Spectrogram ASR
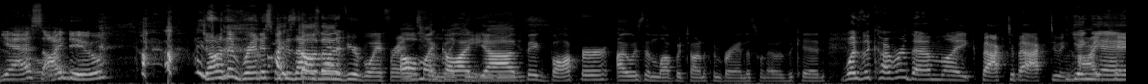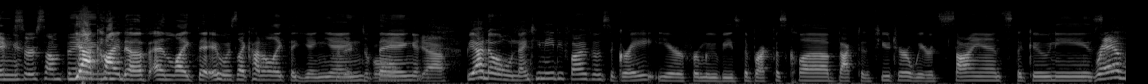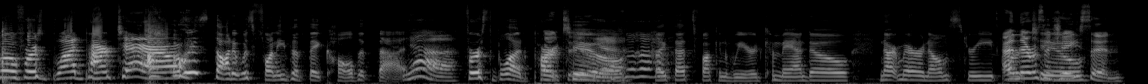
Yes, I do. Jonathan Brandis because that saw was one of your boyfriends. Oh my from, god, like, the yeah, 80s. Big Bopper. I was in love with Jonathan Brandis when I was a kid. Was the cover them like back to back doing Yin high yang. kicks or something? Yeah, kind of, and like the, it was like kind of like the yin yang thing. Yeah. But yeah, no, 1985 was a great year for movies. The Breakfast Club, Back to the Future, Weird Science, The Goonies. Rambo First Blood Part Two. I always thought it was funny that they called it that. yeah. First Blood, Part, Part two, Two. yeah. like that's fucking weird. Commando, Nightmare on Elm Street, And there was two. a Jason.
